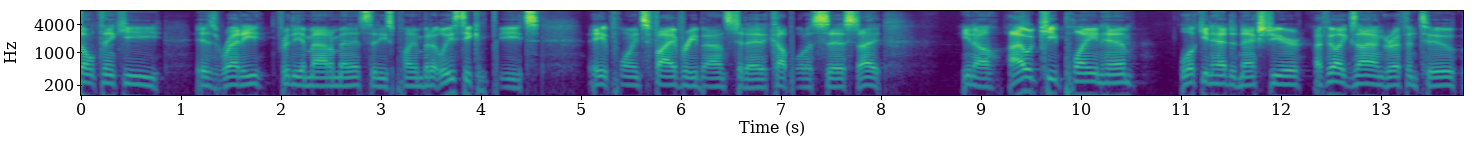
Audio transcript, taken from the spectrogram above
Don't think he is ready for the amount of minutes that he's playing, but at least he competes. Eight points, five rebounds today, a couple of assists. I you know, I would keep playing him looking ahead to next year. I feel like Zion Griffin too.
